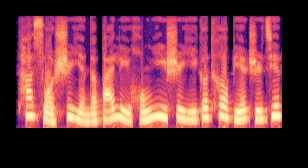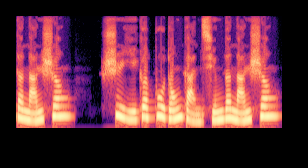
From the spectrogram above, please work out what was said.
他所饰演的百里弘毅是一个特别直接的男生，是一个不懂感情的男生，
